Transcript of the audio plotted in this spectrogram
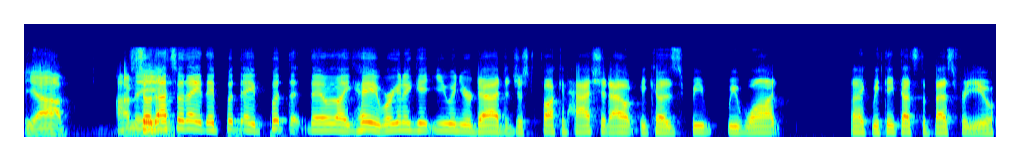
Yeah. I mean, so that's what they they put they put the, they were like, hey, we're gonna get you and your dad to just fucking hash it out because we we want like we think that's the best for you.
